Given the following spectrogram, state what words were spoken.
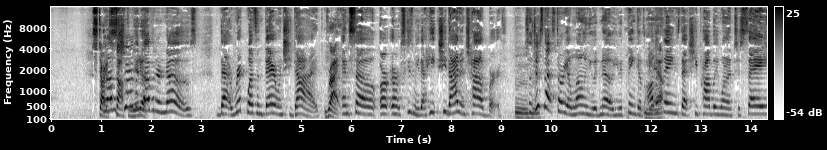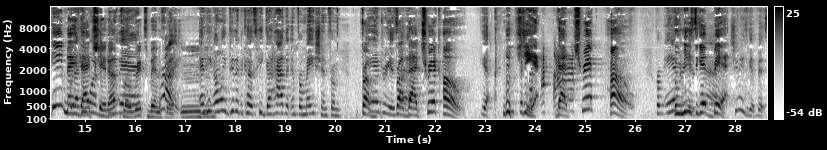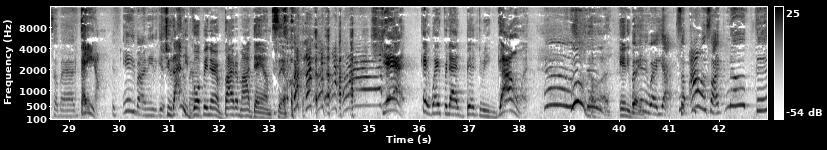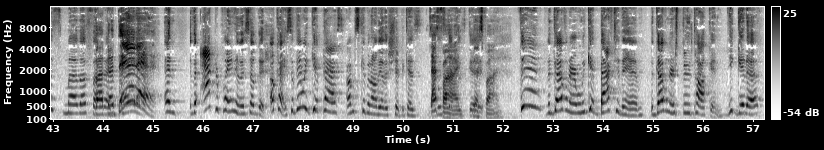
Started But I'm sure the up. governor knows that Rick wasn't there when she died. Right. And so, or, or excuse me, that he she died in childbirth. Mm-hmm. So just that story alone, you would know. You would think of all Yeah. the things that she probably wanted to say. He made he that wanted to shit up for. Rick's benefit. Right. Mhm. And he only did it because he got, had the information from from Andrea's from ass. that trick hoe. Yeah. Shit, that trick hoe. from Andrea's who needs to get ass. bit. She needs to get bit so bad. Damn. If anybody need to get Shoot, I need to go up in there and bite her my damn self. Shit. Can't wait for that bitch to be gone. Oh. Lord. Anyway. But anyway, yeah. So I was like, no, this motherfucker Fucker did it. And the actor playing him is so good. Okay, so then we get past. I'm skipping all the other shit because That's fine. That's fine. Then the governor, when we get back to them, the governor's through talking. He get up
